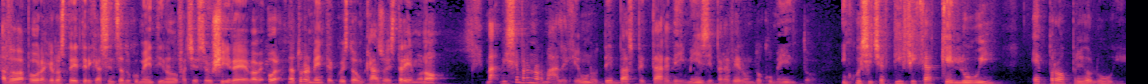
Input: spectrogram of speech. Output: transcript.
Aveva paura che l'ostetrica senza documenti non lo facesse uscire. Vabbè. Ora, naturalmente questo è un caso estremo, no? Ma vi sembra normale che uno debba aspettare dei mesi per avere un documento in cui si certifica che lui è proprio lui?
